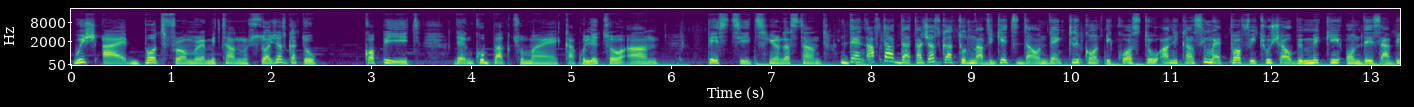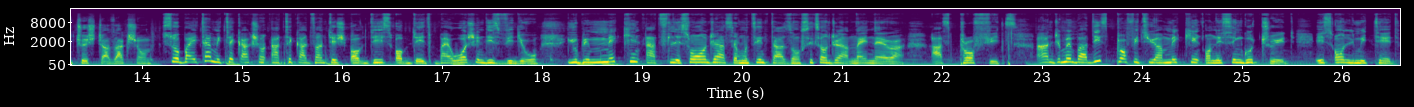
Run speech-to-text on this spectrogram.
which I bought from Remitano. So I just got to copy it, then go back to my calculator and paste it you understand? Then after that i just got to navigate down then click on equals to and you can see my profit which i'll be making on this arbitrage transaction. So by the time you take action and take advantage of this update by watching this video. You'll be making at least 117,609 naira as profit. And remember this profit you are making on a single trade is unlimited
